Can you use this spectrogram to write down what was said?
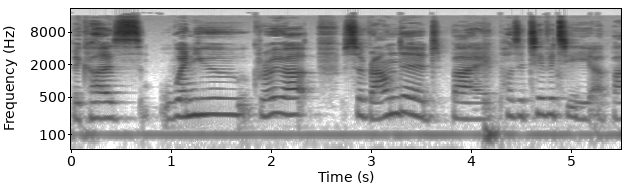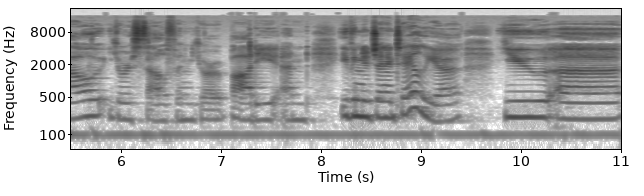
Because when you grow up surrounded by positivity about yourself and your body and even your genitalia, you uh,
